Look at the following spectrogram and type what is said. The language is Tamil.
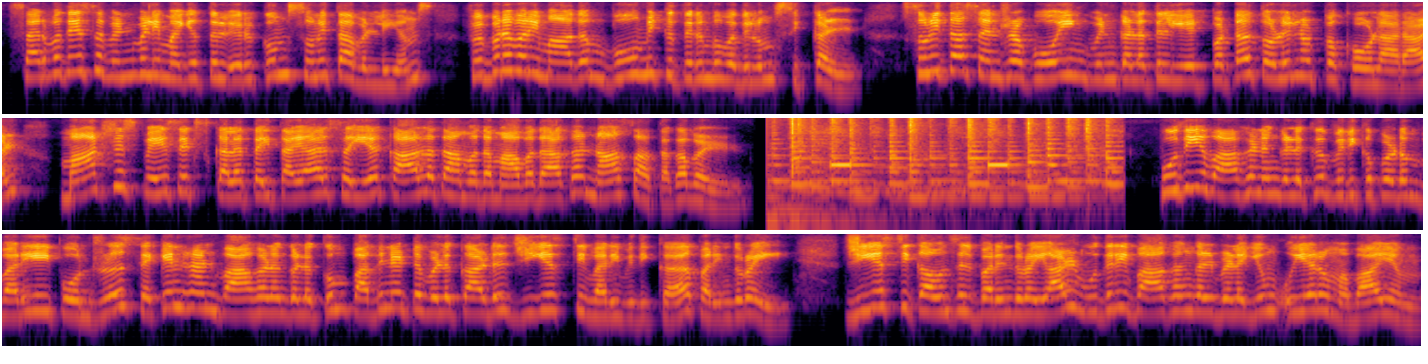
சர்வதேச விண்வெளி மையத்தில் இருக்கும் சுனிதா வில்லியம்ஸ் பிப்ரவரி மாதம் பூமிக்கு திரும்புவதிலும் சிக்கல். சுனிதா சென்ற போயிங் விண்கலத்தில் ஏற்பட்ட தொழில்நுட்ப கோளாறால் மார்ச் ஸ்பேஸ் எக்ஸ் கலத்தை தயார் செய்ய காலதாமதம் ஆவதாக நாசா தகவல். புதிய வாகனங்களுக்கு விதிக்கப்படும் வரியை போன்று செகண்ட் ஹேண்ட் வாகனங்களுக்கும் பதினெட்டு விழுக்காடு ஜிஎஸ்டி வரி விதிக்க பரிந்துரை. ஜிஎஸ்டி கவுன்சில் பரிந்துரையால் உதிரி பாகங்கள் விலையும் உயரும் அபாயம்.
